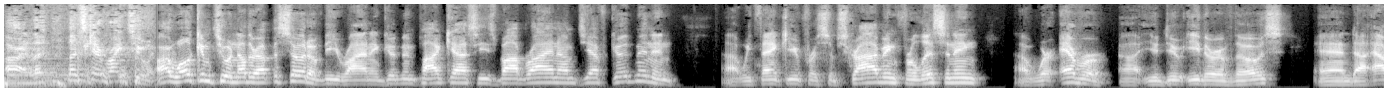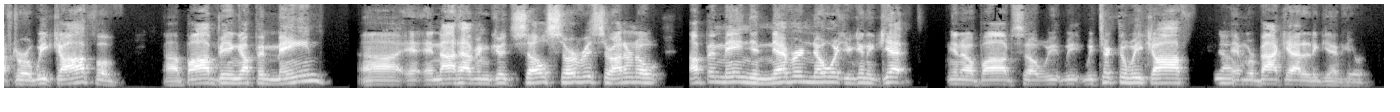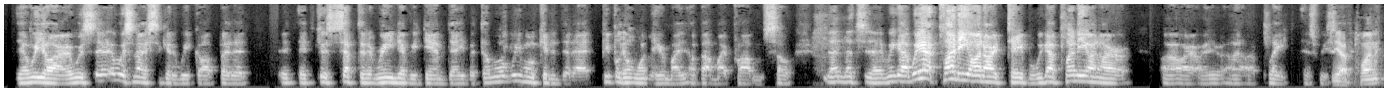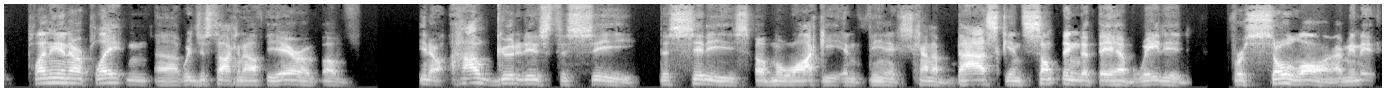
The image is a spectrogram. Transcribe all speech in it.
All right, let, let's get right to it. All right, welcome to another episode of the Ryan and Goodman podcast. He's Bob Ryan. I'm Jeff Goodman, and uh, we thank you for subscribing, for listening, uh, wherever uh, you do either of those. And uh, after a week off of uh, Bob being up in Maine uh, and, and not having good cell service, or I don't know, up in Maine, you never know what you're going to get, you know, Bob. So we, we, we took the week off, No. and we're back at it again here. Yeah, we are. It was it was nice to get a week off, but it it, it just except that it rained every damn day. But the, well, we won't get into that. People don't want to hear my about my problems. So that, that's uh, we got we got plenty on our table. We got plenty on our our, our, our plate, as we say. Yeah, plenty, plenty in our plate, and uh, we're just talking off the air of, of, you know, how good it is to see the cities of Milwaukee and Phoenix kind of bask in something that they have waited for so long. I mean, it,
